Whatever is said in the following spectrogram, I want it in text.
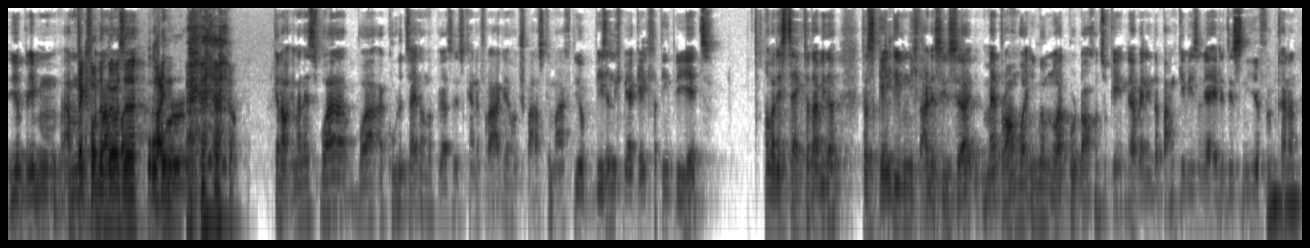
ich habe eben am Weg von der Börse rein. genau, ich meine, es war, war eine coole Zeit an der Börse, ist keine Frage, hat Spaß gemacht. Ich habe wesentlich mehr Geld verdient wie jetzt. Aber das zeigt halt auch wieder, dass Geld eben nicht alles ist. Ja. Mein Traum war immer am Nordpol tauchen zu gehen. Ja. Wenn ich in der Bank gewesen wäre, hätte ich das nie erfüllen können.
